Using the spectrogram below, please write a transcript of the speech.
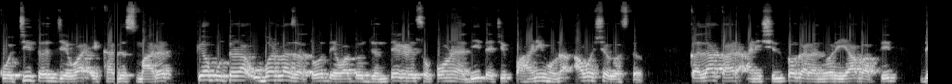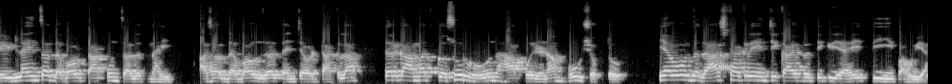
क्वचितच जेव्हा एखादं स्मारक किंवा पुतळा उभारला जातो तेव्हा तो जनतेकडे सोपवण्याआधी त्याची पाहणी होणं आवश्यक असतं. कलाकार आणि शिल्पकारांवर या बाबतीत डेडलाईनचा दबाव टाकून चालत नाही. असा दबाव जर त्यांच्यावर टाकला तर कामात कसूर होऊन हा परिणाम होऊ शकतो. याबाबत राज ठाकरे यांची काय प्रतिक्रिया आहे तीही पाहूया.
